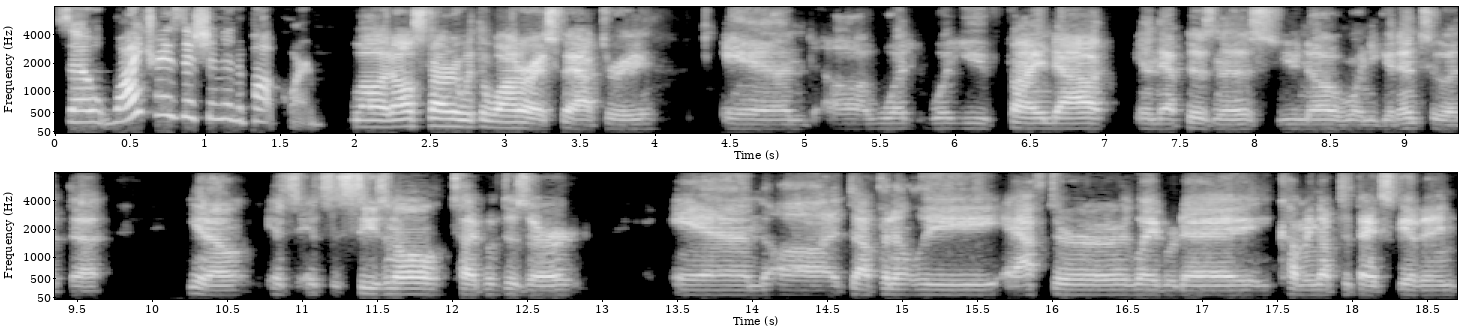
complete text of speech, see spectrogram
So, why transition into popcorn? Well, it all started with the Water Ice Factory. And uh, what what you find out in that business, you know, when you get into it, that you know, it's it's a seasonal type of dessert, and uh, definitely after Labor Day, coming up to Thanksgiving,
